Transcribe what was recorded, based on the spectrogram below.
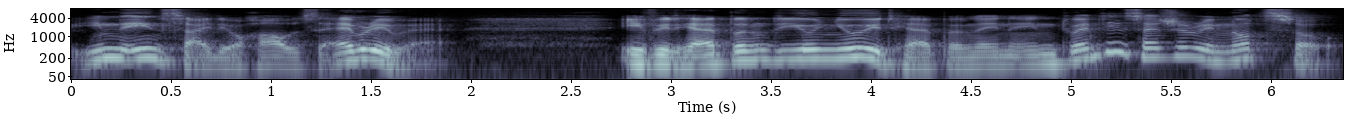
in inside your house everywhere. If it happened you knew it happened. In, in 20th century not so.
